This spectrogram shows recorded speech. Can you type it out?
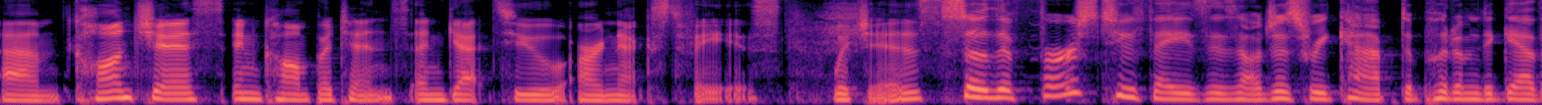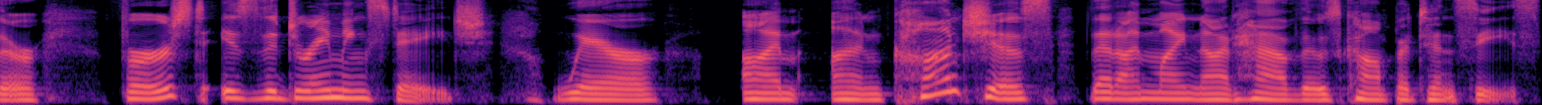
um, conscious incompetence and get to our next phase which is? So the first two phases i'll just recap to put them together. First is the dreaming stage where I'm unconscious that I might not have those competencies.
